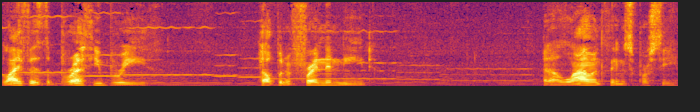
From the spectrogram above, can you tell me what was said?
Life is the breath you breathe, helping a friend in need, and allowing things to proceed.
